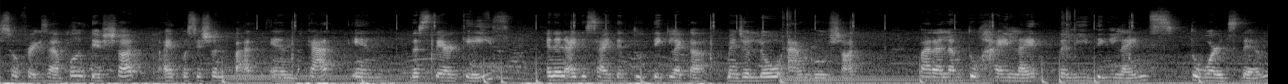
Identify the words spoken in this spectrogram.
So for example, this shot, I positioned Pat and Kat in the staircase. And then I decided to take like a medyo low angle shot para lang to highlight the leading lines towards them.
